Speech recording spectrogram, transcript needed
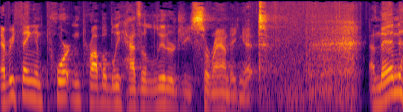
Everything important probably has a liturgy surrounding it. And then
